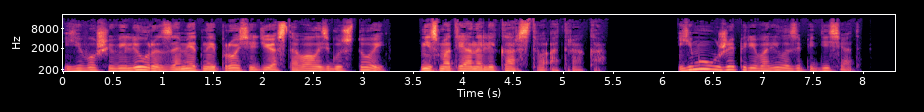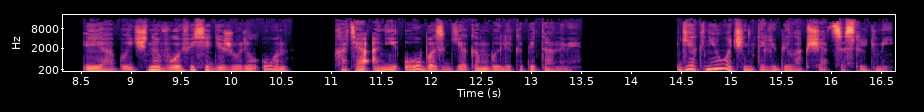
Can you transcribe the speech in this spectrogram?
Его шевелюра с заметной проседью оставалась густой, несмотря на лекарства от рака. Ему уже перевалило за пятьдесят, и обычно в офисе дежурил он, хотя они оба с Геком были капитанами. Гек не очень-то любил общаться с людьми.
